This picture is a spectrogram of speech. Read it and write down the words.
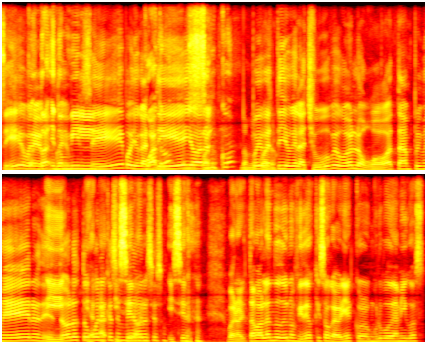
Sí, güey. ¿En pues, 2000 Sí, Pollo. Castillo. ahora- ¿Cinco? Pollo 2004. Castillo que la chupe, weón. Los están primero. De Y- todos los buenos ah, que hacen videos graciosos. hicieron Bueno, estamos hablando de unos videos que hizo Gabriel con un grupo de amigos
